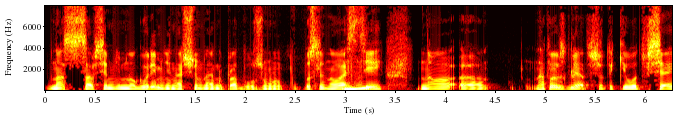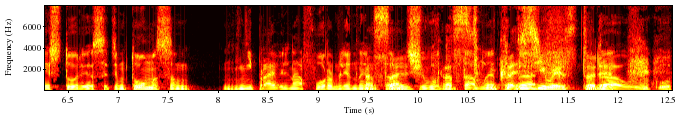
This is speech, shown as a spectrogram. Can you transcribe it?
у нас совсем немного времени, начнем, наверное, продолжим после новостей. Угу. Но, на твой взгляд, все-таки вот вся история с этим Томасом, неправильно оформленным, там чего-то крас... там. Это, красивая да, история. Туда у, у,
